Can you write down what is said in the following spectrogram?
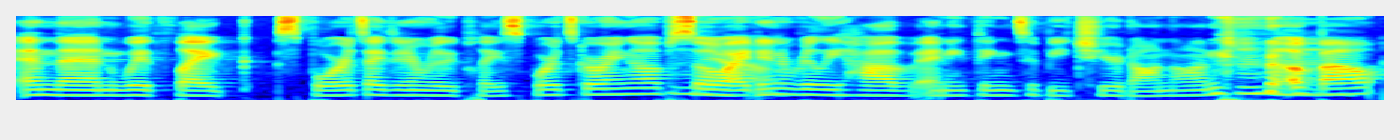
And then with like sports, I didn't really play sports growing up. So I didn't really have anything to be cheered on on mm-hmm. about.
